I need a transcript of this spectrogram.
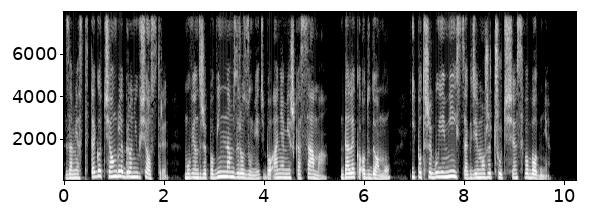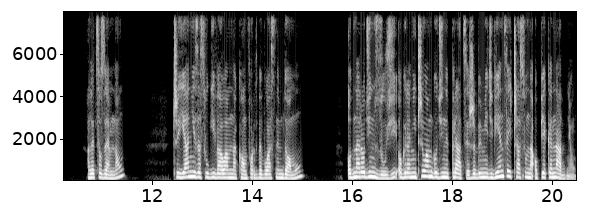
Zamiast tego ciągle bronił siostry, mówiąc, że powinnam zrozumieć, bo Ania mieszka sama, daleko od domu i potrzebuje miejsca, gdzie może czuć się swobodnie. Ale co ze mną? Czy ja nie zasługiwałam na komfort we własnym domu? Od narodzin Zuzi ograniczyłam godziny pracy, żeby mieć więcej czasu na opiekę nad nią.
